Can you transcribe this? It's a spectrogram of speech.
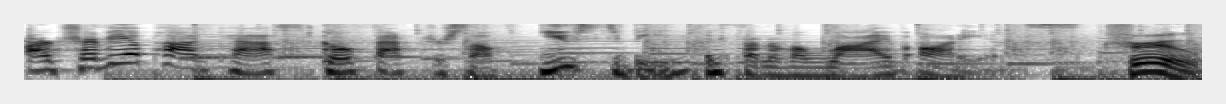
Our trivia podcast, Go Fact Yourself, used to be in front of a live audience. True.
